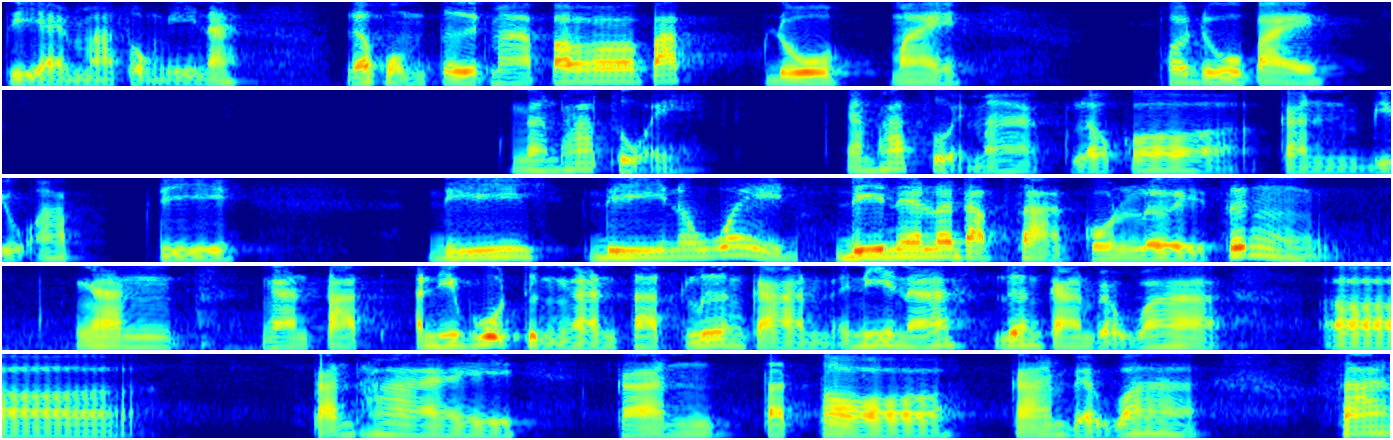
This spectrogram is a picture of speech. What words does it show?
ตีใหญ่มาส่งนี้นะแล้วผมตื่นมาปั๊บปั๊บปั๊บดูใหม่ อดูไป งานภาพสวย งานภาพสวยมาก แล้วก็การบิวอัพดี ดี ดีนะเว้ย ดีในระดับสากลเลย ซึ่งงานงานตัด อันนี้พูดถึงงานตัดเรื่องการไอ้นี่นะ เรื่องการแบบว่า เอ่อ การถ่าย การตัดต่อ การแบบว่าสร้าง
